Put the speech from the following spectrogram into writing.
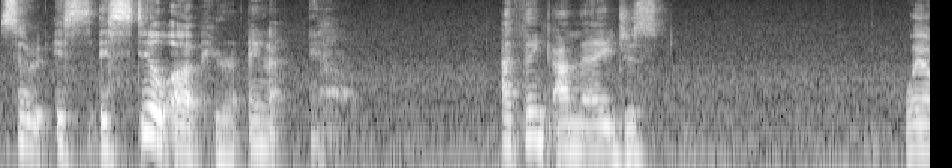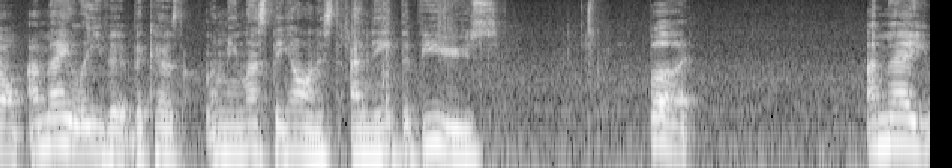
So it's, it's still up here. And I think I may just, well, I may leave it because, I mean, let's be honest, I need the views. But I may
